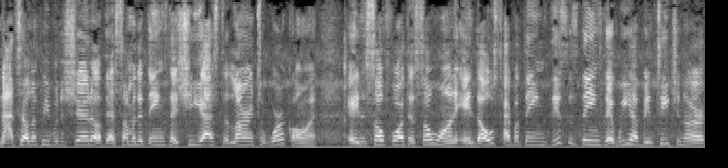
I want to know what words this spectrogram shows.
not telling people to shut up. That's some of the things that she has to learn to work on and so forth and so on. And those type of things this is things that we have been teaching her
